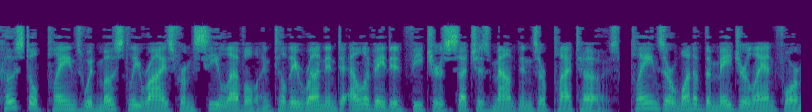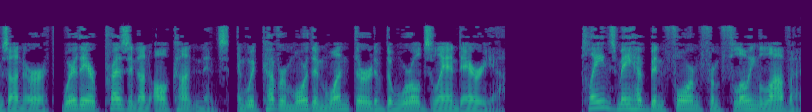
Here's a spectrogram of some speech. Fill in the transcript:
Coastal plains would mostly rise from sea level until they run into elevated features such as mountains or plateaus. Plains are one of the major landforms on Earth, where they are present on all continents, and would cover more than one third of the world's land area. Plains may have been formed from flowing lava,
